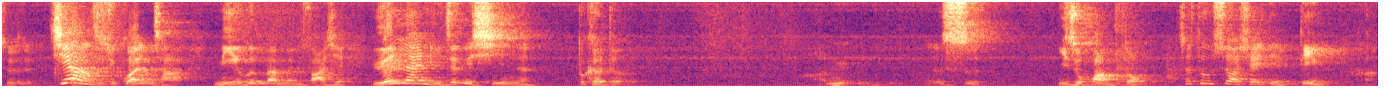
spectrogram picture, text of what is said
是不是这样子去观察，你也会慢慢发现，原来你这个心呢不可得，是一直晃动，这都是要先一点定啊，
